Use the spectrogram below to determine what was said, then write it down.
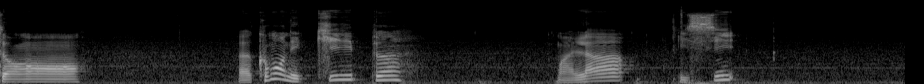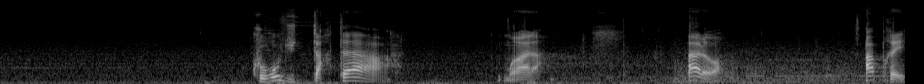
dans... Euh, comment on équipe? Voilà. Ici. Courroux du tartare. Voilà. Alors. Après.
